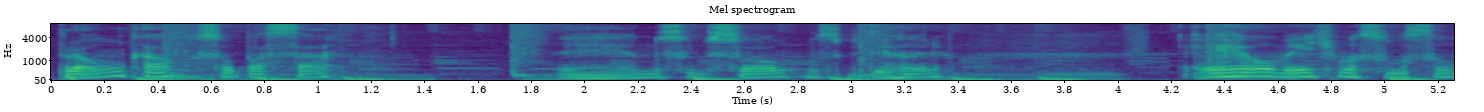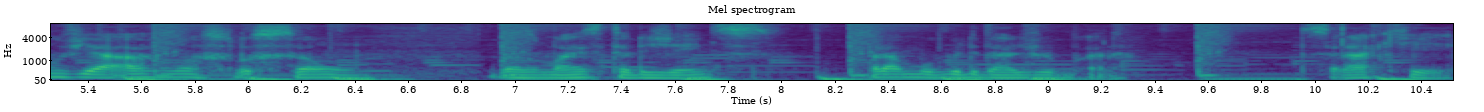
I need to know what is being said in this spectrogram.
para um carro só passar é, no subsolo, no subterrâneo, é realmente uma solução viável, uma solução das mais inteligentes para a mobilidade urbana. Será que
